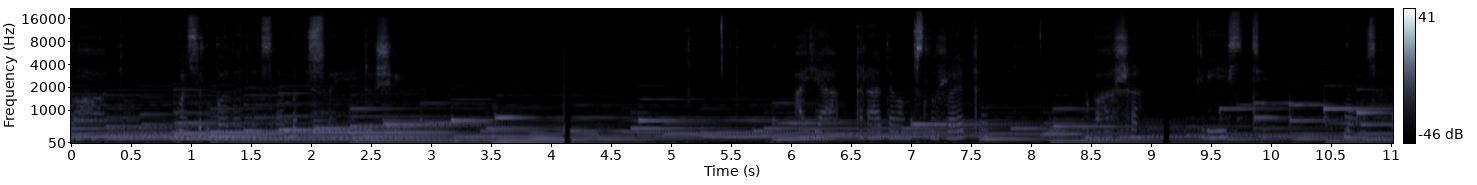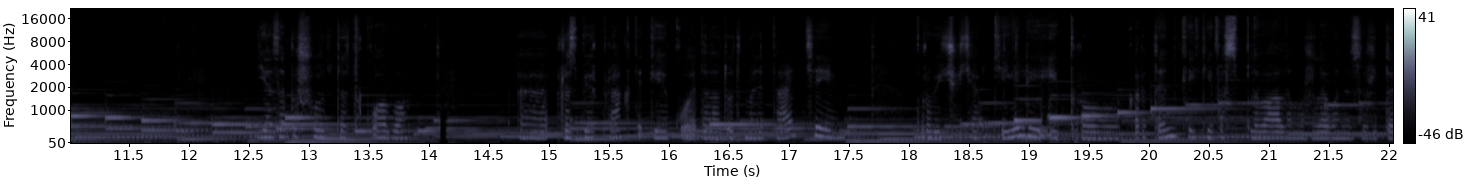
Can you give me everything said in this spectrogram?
багато ви зробили для себе і своєї душі. Моза. Я запишу додатково е, розбір практики, яку я дала тут в медитації, про відчуття в тілі і про картинки, які вас спливали, можливо, не завжди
